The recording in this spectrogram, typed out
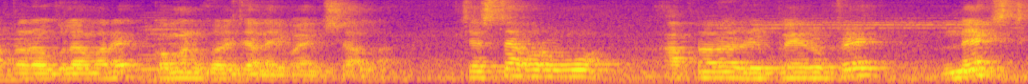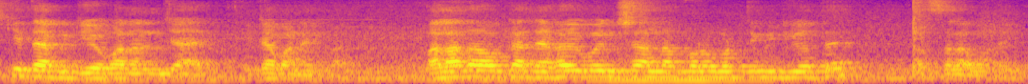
আপনারা ওগুলো আমার কমেন্ট করে জানাইবা ইনশাল্লাহ চেষ্টা করব আপনারা রিপ্লাইয়ের উপরে নেক্সট কিতা ভিডিও বানান যায়, এটা বানাইবা ভালো ওকা দেখা হইব ইনশাল্লাহ পরবর্তী ভিডিওতে আসসালামু আলাইকুম।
